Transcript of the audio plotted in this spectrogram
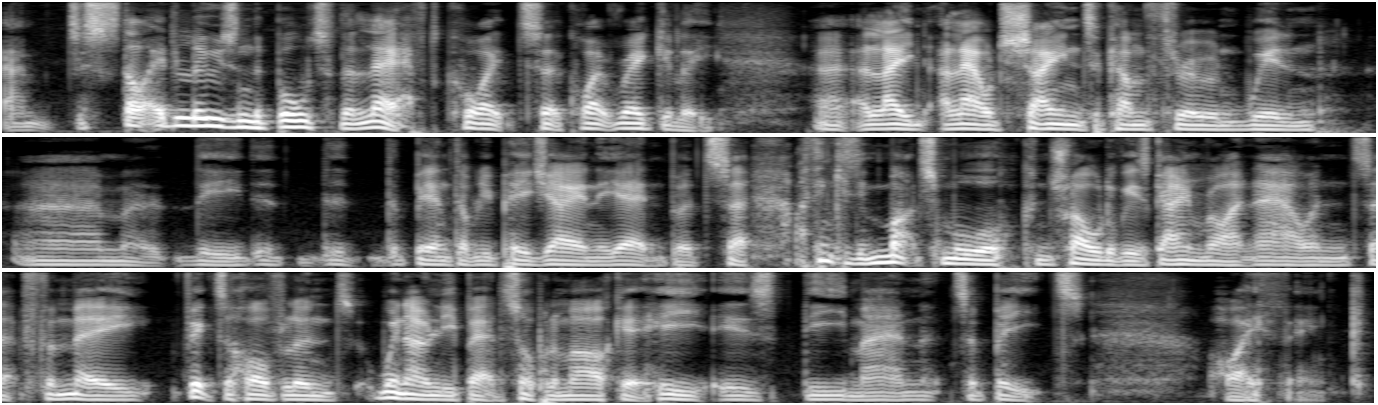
um, just started losing the ball to the left quite uh, quite regularly uh, allowed, Shane to come through and win um, the, the, the BMW PGA in the end. But uh, I think he's in much more control of his game right now. And uh, for me, Victor Hovland, win only bet top of the market. He is the man to beat, I think.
